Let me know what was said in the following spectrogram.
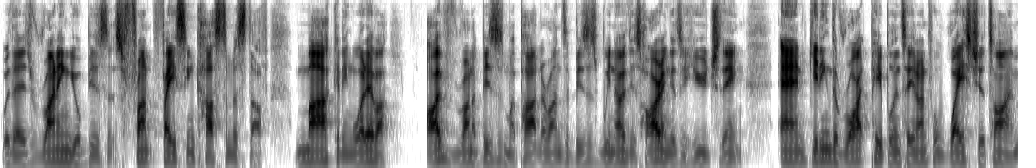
whether it is running your business, front facing customer stuff, marketing, whatever. I've run a business, my partner runs a business. We know this hiring is a huge thing. And getting the right people in so you don't have to waste your time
